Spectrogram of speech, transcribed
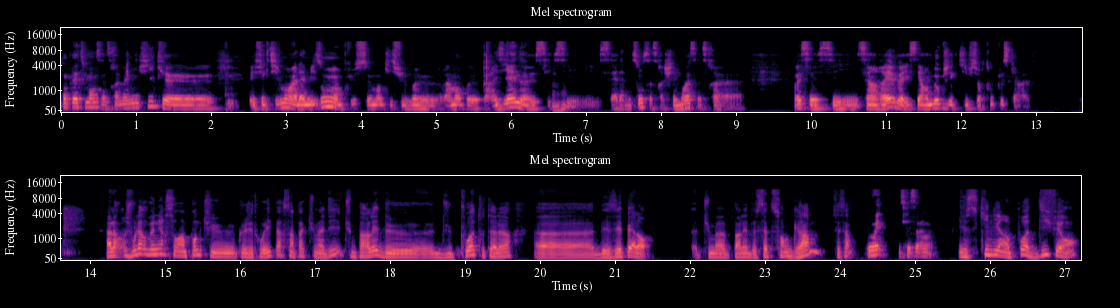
Complètement, ça sera magnifique. Euh, effectivement, à la maison, en plus, moi qui suis vraiment parisienne, mhm. c'est à la maison, ça sera chez moi, ça sera. Ouais, c'est un rêve et c'est un objectif surtout plus qu'un rêve. Alors, je voulais revenir sur un point que, tu, que j'ai trouvé hyper sympa que tu m'as dit. Tu me parlais de, du poids tout à l'heure euh, des épées. Alors, tu m'as parlé de 700 grammes, c'est ça? Oui, c'est ça. Est-ce qu'il y a un poids différent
